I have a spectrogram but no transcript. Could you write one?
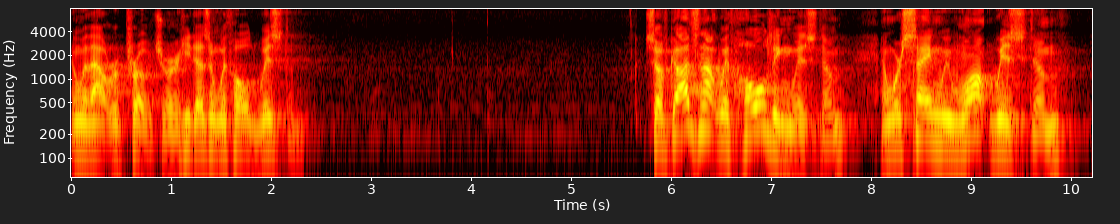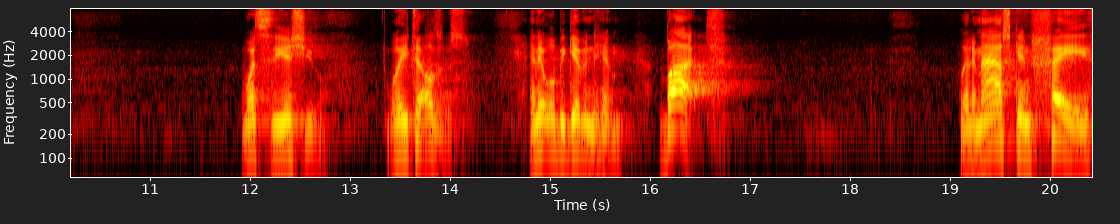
and without reproach, or he doesn't withhold wisdom. So if God's not withholding wisdom and we're saying we want wisdom, what's the issue? Well, he tells us, and it will be given to him. But let him ask in faith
